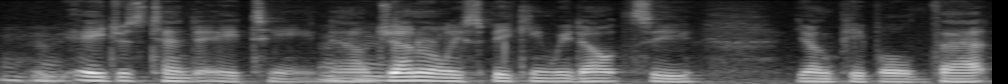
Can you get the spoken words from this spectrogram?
mm -hmm. ages 10 to 18. Mm -hmm. Now, mm-hmm. generally speaking, we don't see young people that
